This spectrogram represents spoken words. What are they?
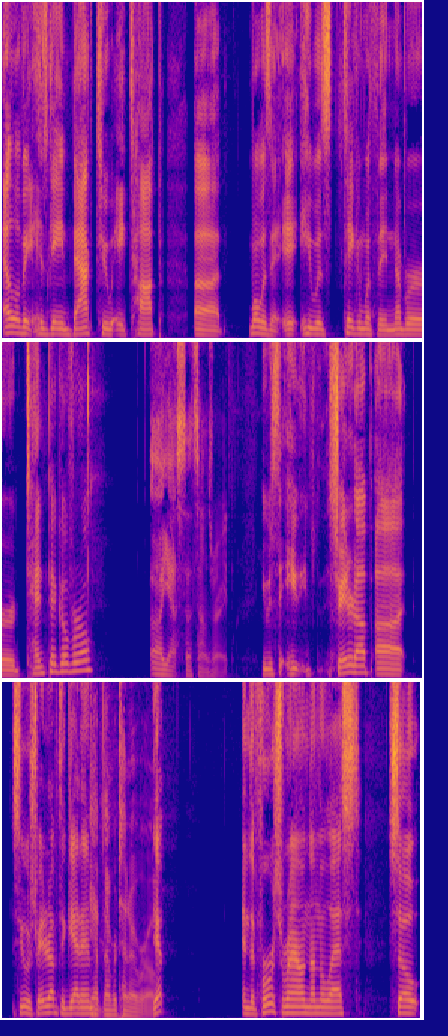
elevate his game back to a top. Uh, what was it? it? He was taken with the number ten pick overall. Uh, yes, that sounds right. He was he traded up. Uh, Steelers traded up to get him. Yep, number ten overall. Yep. In the first round, nonetheless. So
